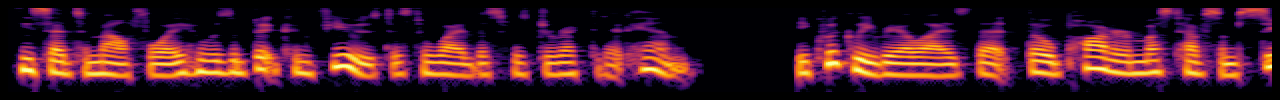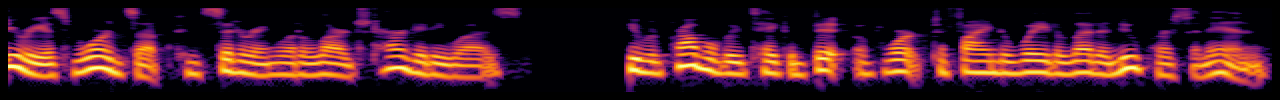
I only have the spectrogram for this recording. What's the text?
he said to Malfoy, who was a bit confused as to why this was directed at him. He quickly realized that though Potter must have some serious wards up considering what a large target he was, he would probably take a bit of work to find a way to let a new person in.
